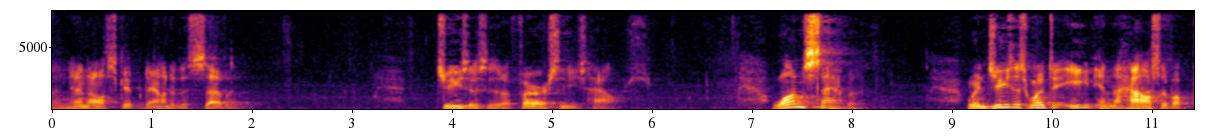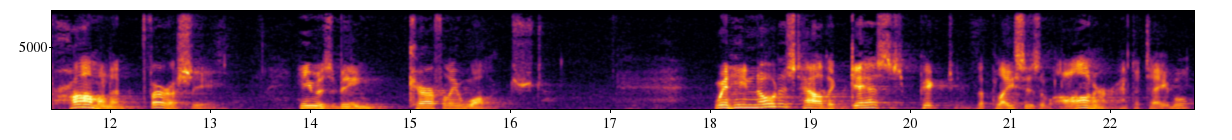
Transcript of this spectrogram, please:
and then I'll skip down to the seventh. Jesus is at a Pharisee's house. One Sabbath, when Jesus went to eat in the house of a prominent Pharisee, he was being carefully watched. When he noticed how the guests picked the places of honor at the table,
